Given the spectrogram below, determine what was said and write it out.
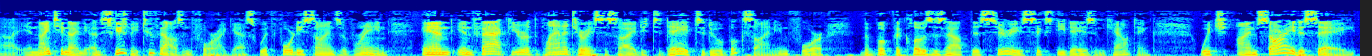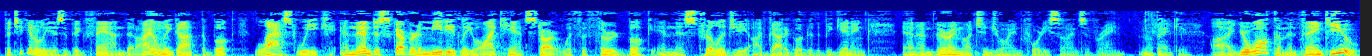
uh, in 1990, excuse me, 2004, I guess, with 40 Signs of Rain. And in fact, you're at the Planetary Society today to do a book signing for the book that closes out this series, 60 Days and Counting which I'm sorry to say, particularly as a big fan, that I only got the book last week and then discovered immediately, well, I can't start with the third book in this trilogy. I've got to go to the beginning. And I'm very much enjoying 40 Signs of Rain. Well, thank you. Uh, you're welcome, and thank you.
